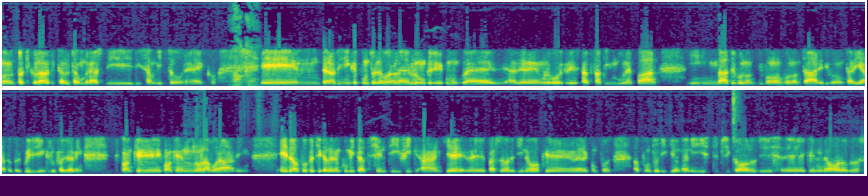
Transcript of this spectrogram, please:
modo particolare il Taumbras di, di San Vittore, ecco. Okay. E, ehm, però dicono che appunto il lavoro è lungo, comunque è un lavoro che è stato fatto in buona parte in base di volontari, di volontariato, per cui dicono che lo facevano quando non lavoravi. E dopo fece cadere un comitato scientifico anche, eh, Parsore di No, che era composto appunto di giornalisti, psicologi, eh, criminologi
